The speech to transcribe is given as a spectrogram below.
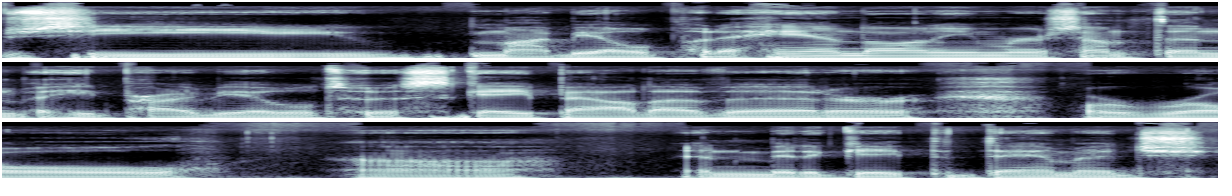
she might be able to put a hand on him or something but he'd probably be able to escape out of it or or roll uh, and mitigate the damage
